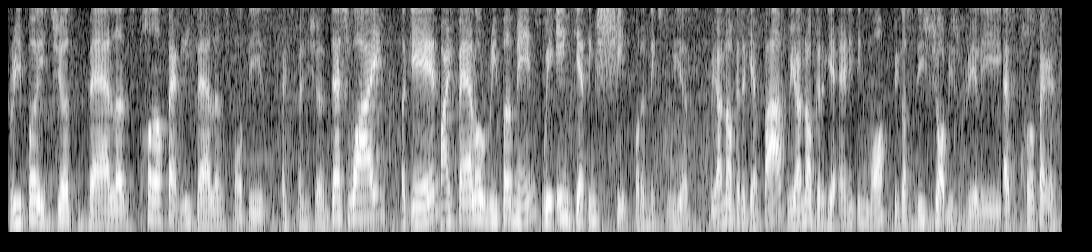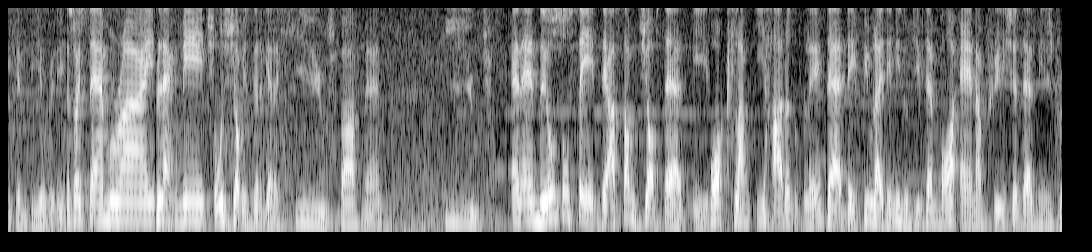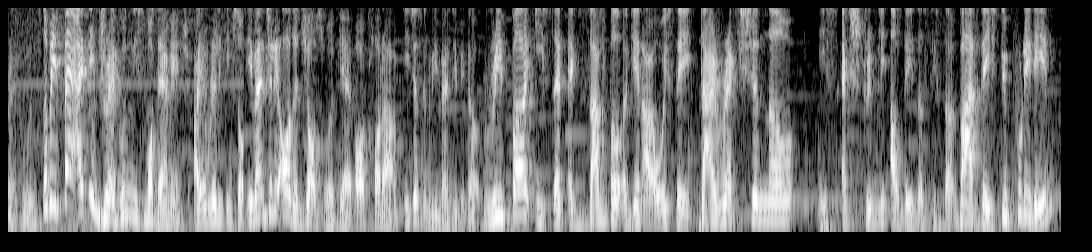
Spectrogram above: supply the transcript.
Reaper is just balanced, perfectly balanced for this expansion. That's why, again, my fellow Reaper mains, we ain't getting shit for the next two years. We are not gonna get buff, we are not gonna get anything more because this job is really as perfect as it can be already. That's why Samurai, Black Mage, those job is gonna get a huge buff, man. Huge. And, and they also say there are some jobs that is more clunky, harder to play, that they feel like they need to give them more, and I'm pretty sure that means Dragoon. To be fair, I think Dragoon needs more damage. I really think so. Eventually, all the jobs will get all caught out. It's just gonna be very difficult. Reaper is an example, again, I always say, directional is extremely outdated system, but they still put it in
